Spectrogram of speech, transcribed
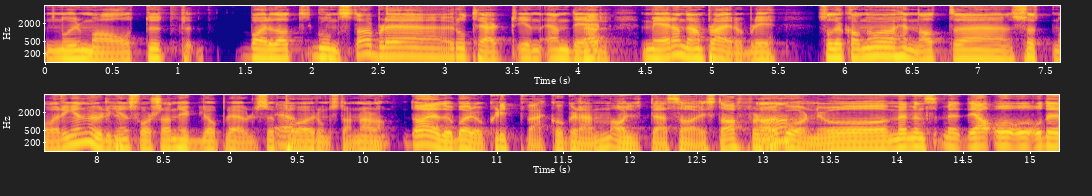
normalt ut. Bare at Gonstad ble rotert inn en del, ja. mer enn det han pleier å bli. Så det kan jo hende at 17-åringen eh, muligens får seg en hyggelig opplevelse ja. på Romsdalen her, da. Da er det jo bare å klippe vekk og glemme alt jeg sa i stad, for ja. da går han jo men, men, ja, og, og, det,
